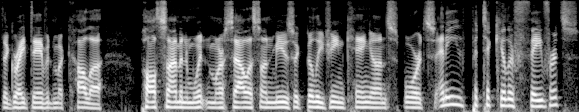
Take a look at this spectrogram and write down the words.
the great David McCullough, Paul Simon and Wynton Marsalis on music, Billie Jean King on sports. Any particular favorites?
